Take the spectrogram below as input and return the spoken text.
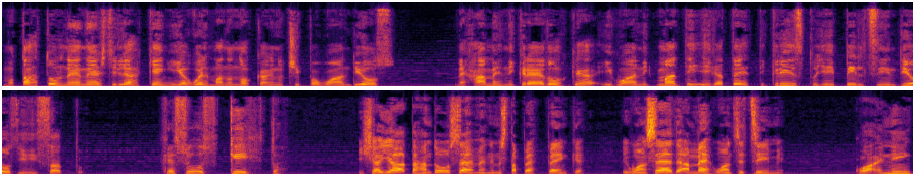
Motahtol nenextiliah ken igawel manonokan nochipa wan Dios. Nejames ni creedos que iguan nikmati igate ti Cristo yehipiltzin Dios yehisato. Jesús kihto. Ishaya tahan dosehmeh nimistapehpenke. Iguan sede amehwan tzitzimi. Kwa inin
